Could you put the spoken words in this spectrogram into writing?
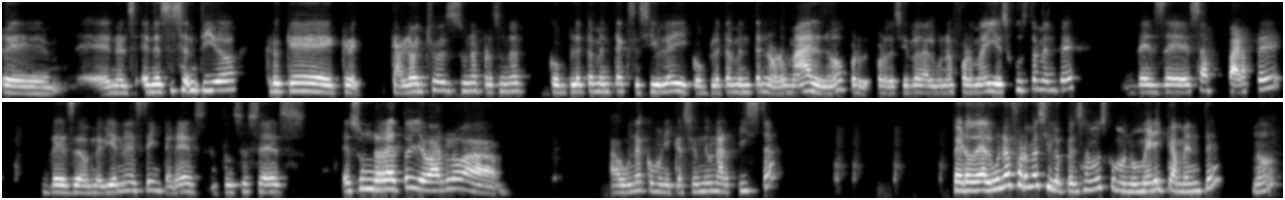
eh, en, el, en ese sentido, creo que, Caloncho es una persona completamente accesible y completamente normal, ¿no? Por, por, decirlo de alguna forma. Y es justamente desde esa parte, desde donde viene este interés. Entonces es, es un reto llevarlo a, a una comunicación de un artista, pero de alguna forma, si lo pensamos como numéricamente, ¿no?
